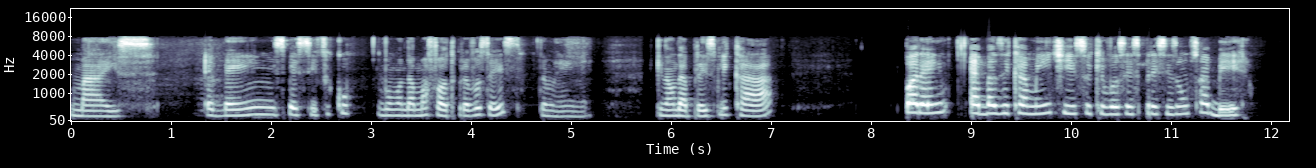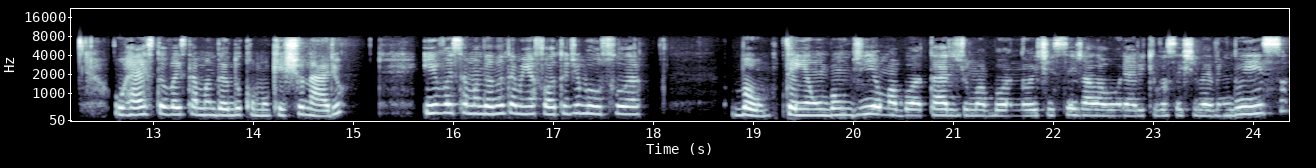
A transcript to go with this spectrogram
mas é bem específico. Vou mandar uma foto para vocês também, né? Que não dá para explicar. Porém, é basicamente isso que vocês precisam saber. O resto eu vou estar mandando como questionário e vou estar mandando também a foto de bússola Bom, tenha um bom dia, uma boa tarde, uma boa noite, seja lá o horário que você estiver vendo isso.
